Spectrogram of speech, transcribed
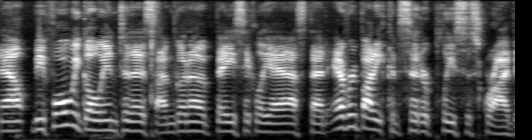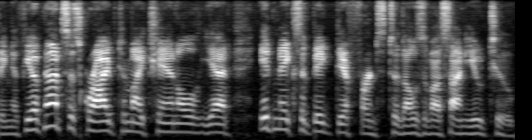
Now, before we go into this, I'm going to basically ask that everybody consider please subscribing. If you have not subscribed to my channel yet, it makes a big difference to those of us on YouTube.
